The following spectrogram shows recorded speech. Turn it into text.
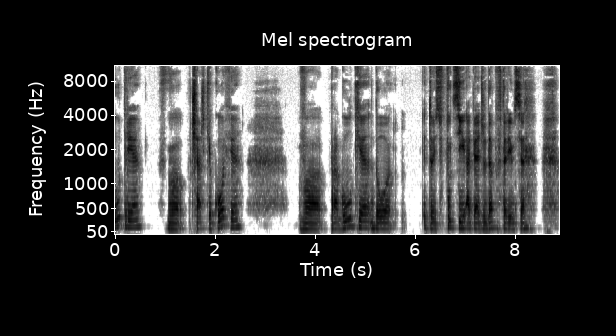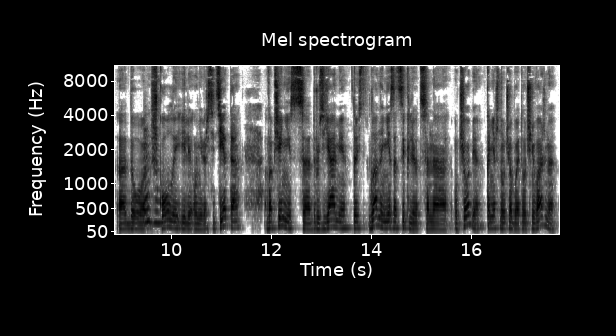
утре, в чашке кофе, в прогулке до то есть в пути, опять же, да, повторимся, э, до угу. школы или университета, в общении с друзьями. То есть главное не зацикливаться на учебе. Конечно, учеба это очень важно,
